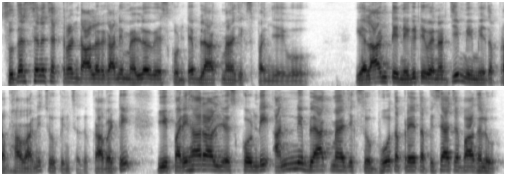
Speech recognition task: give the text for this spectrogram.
సుదర్శన చక్రం డాలర్ కానీ మెళ్ళో వేసుకుంటే బ్లాక్ మ్యాజిక్స్ పనిచేయవు. ఎలాంటి నెగిటివ్ ఎనర్జీ మీ మీద ప్రభావాన్ని చూపించదు. కాబట్టి ఈ పరిహారాలు చేసుకోండి. అన్ని బ్లాక్ మ్యాజిక్స్ భూత ప్రేత పిశాచ బాధలు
